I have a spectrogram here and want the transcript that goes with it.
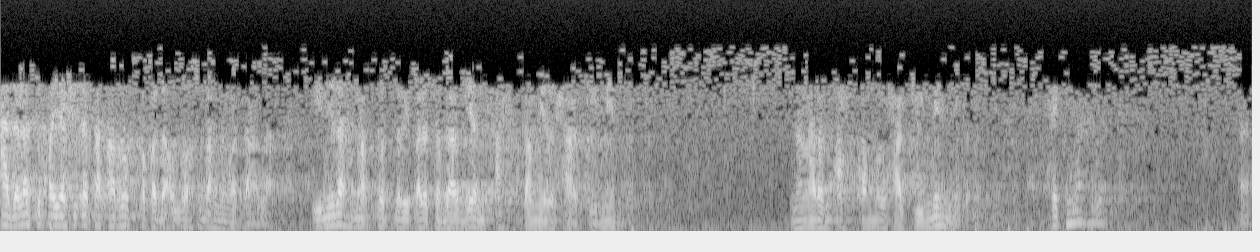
adalah supaya kita takarruf kepada Allah Subhanahu wa taala. Inilah maksud daripada sebagian ahkamil hakimin. Nangaran ahkamul hakimin itu. Hikmahnya. Nah.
